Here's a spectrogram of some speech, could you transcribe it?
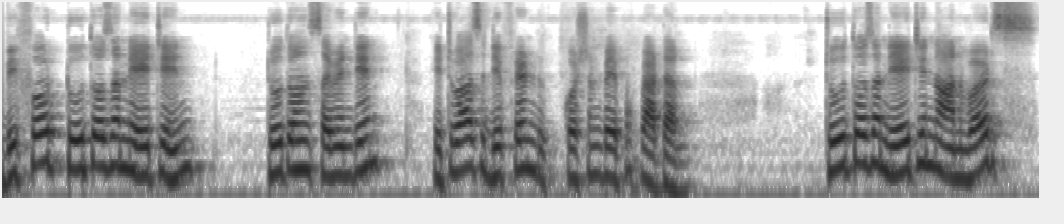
before 2018 2017 it was different question paper pattern. 2018 onwards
